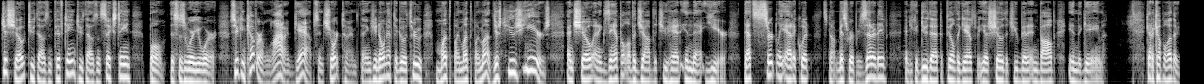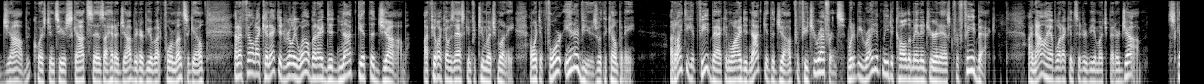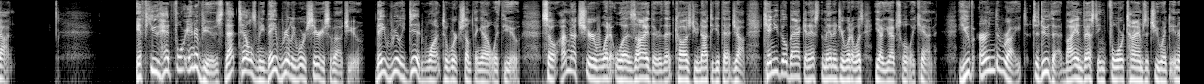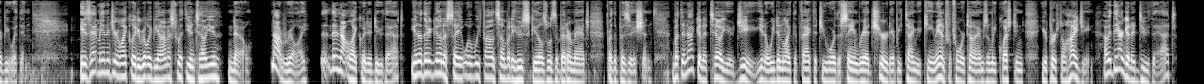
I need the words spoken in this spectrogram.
Just show 2015, 2016, boom, this is where you were. So you can cover a lot of gaps in short time things. You don't have to go through month by month by month. Just use years and show an example of a job that you had in that year. That's certainly adequate. It's not misrepresentative, and you can do that to fill the gaps, but yes, show that you've been involved in the game. Got a couple other job questions here. Scott says, I had a job interview about four months ago, and I felt I connected really well, but I did not get the job. I feel like I was asking for too much money. I went to four interviews with the company. I'd like to get feedback on why I did not get the job for future reference. Would it be right of me to call the manager and ask for feedback? I now have what I consider to be a much better job. Scott. If you had four interviews, that tells me they really were serious about you. They really did want to work something out with you. So I'm not sure what it was either that caused you not to get that job. Can you go back and ask the manager what it was? Yeah, you absolutely can. You've earned the right to do that by investing four times that you went to interview with him. Is that manager likely to really be honest with you and tell you? No, not really they're not likely to do that. You know, they're going to say, well, we found somebody whose skills was a better match for the position. But they're not going to tell you, gee, you know, we didn't like the fact that you wore the same red shirt every time you came in for four times and we questioned your personal hygiene. I mean, they aren't going to do that.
